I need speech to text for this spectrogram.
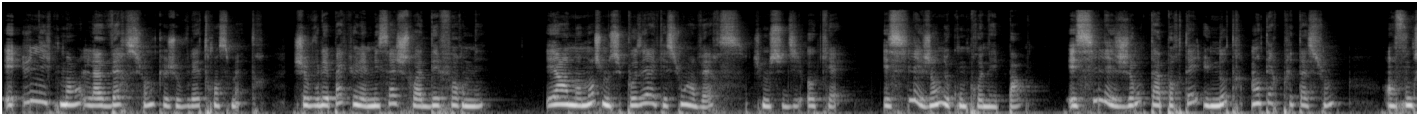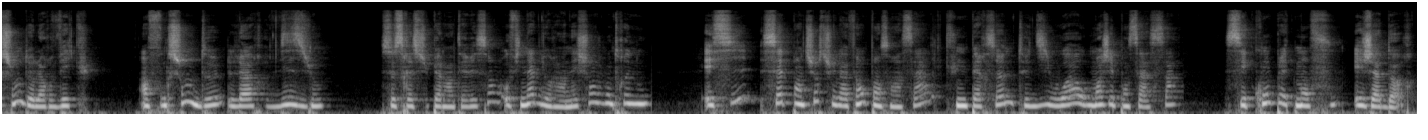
Et uniquement la version que je voulais transmettre. Je voulais pas que les messages soient déformés. Et à un moment, je me suis posé la question inverse. Je me suis dit, ok, et si les gens ne comprenaient pas? Et si les gens t'apportaient une autre interprétation en fonction de leur vécu, en fonction de leur vision Ce serait super intéressant. Au final, il y aurait un échange entre nous. Et si cette peinture, tu l'as fait en pensant à ça, qu'une personne te dit waouh, moi j'ai pensé à ça, c'est complètement fou et j'adore.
